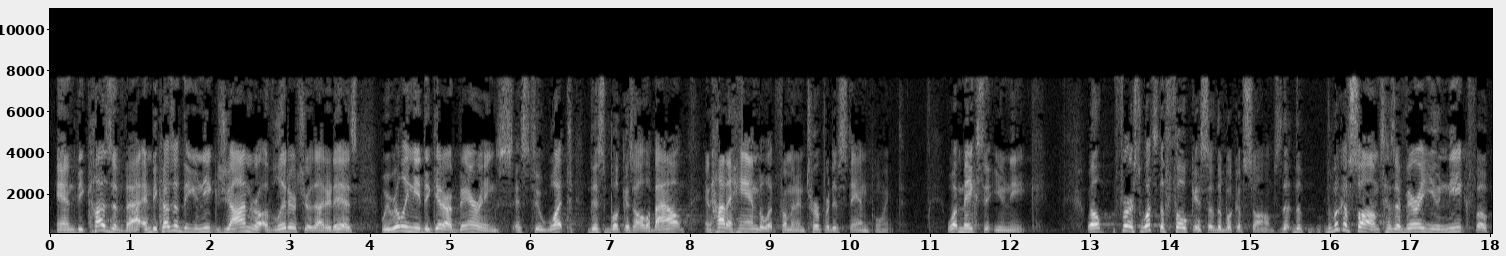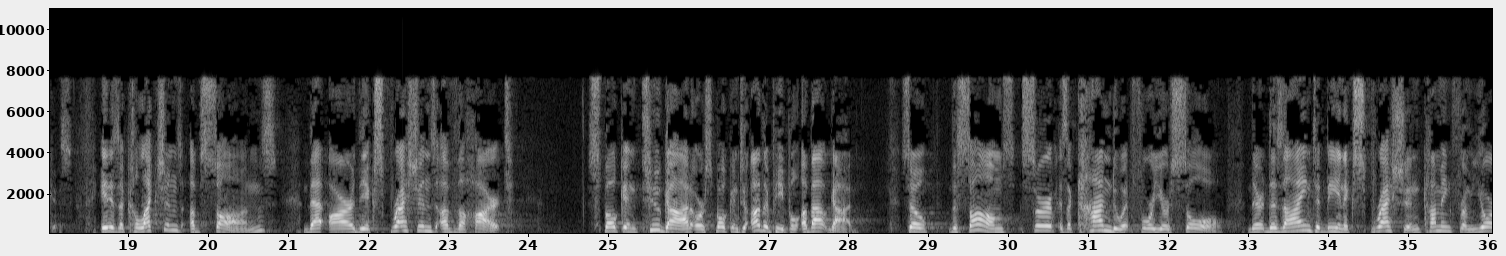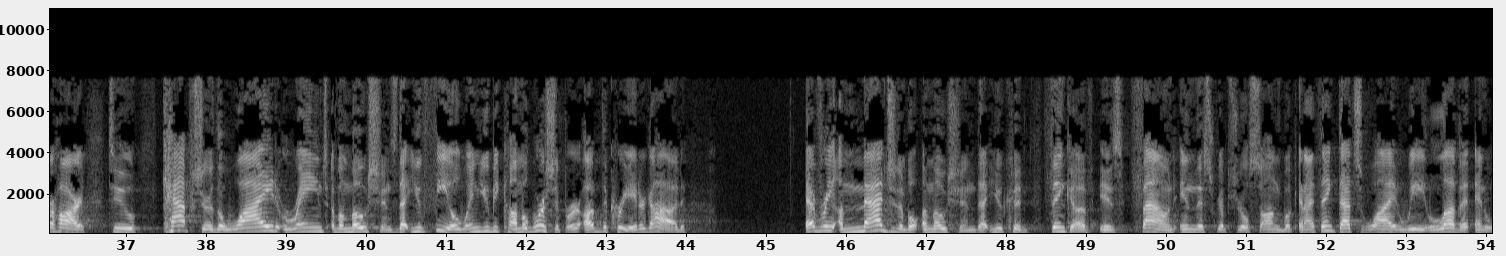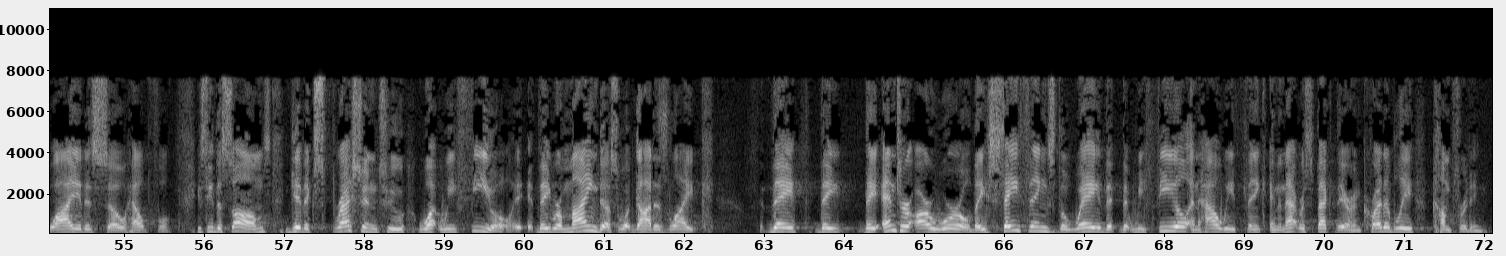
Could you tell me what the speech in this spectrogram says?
And because of that, and because of the unique genre of literature that it is, we really need to get our bearings as to what this book is all about and how to handle it from an interpretive standpoint. What makes it unique? Well, first, what's the focus of the book of Psalms? The, the, the, book of Psalms has a very unique focus. It is a collection of songs that are the expressions of the heart spoken to God or spoken to other people about God. So the Psalms serve as a conduit for your soul. They're designed to be an expression coming from your heart to capture the wide range of emotions that you feel when you become a worshiper of the Creator God. Every imaginable emotion that you could think of is found in this scriptural songbook. And I think that's why we love it and why it is so helpful. You see, the Psalms give expression to what we feel. They remind us what God is like. They, they they enter our world. They say things the way that, that we feel and how we think, and in that respect, they are incredibly comforting.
